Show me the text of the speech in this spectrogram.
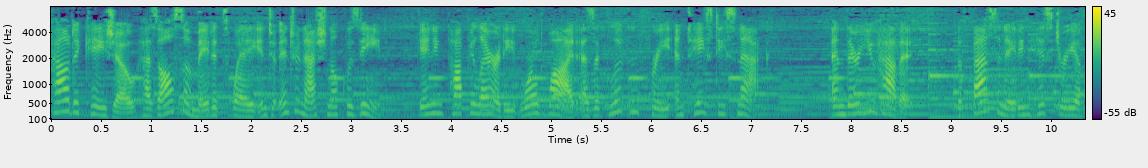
Pão de queijo has also made its way into international cuisine, gaining popularity worldwide as a gluten-free and tasty snack. And there you have it, the fascinating history of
